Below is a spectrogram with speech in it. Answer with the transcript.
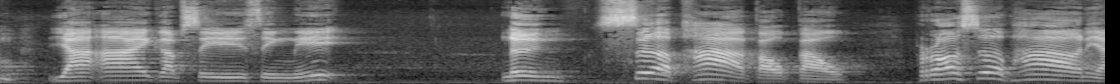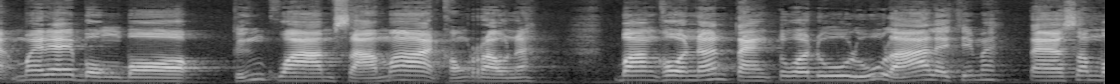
ม อย่าอายกับสี่สิ่งนี้หนึ่งเสื้อผ้าเก่าๆ เพราะเสื้อผ้าเนี่ยไม่ได้บ่งบอกถึงความสามารถของเรานะ บางคนนั้นแต่งตัวดูหรูหราเลยใช่ไหมแต่สม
